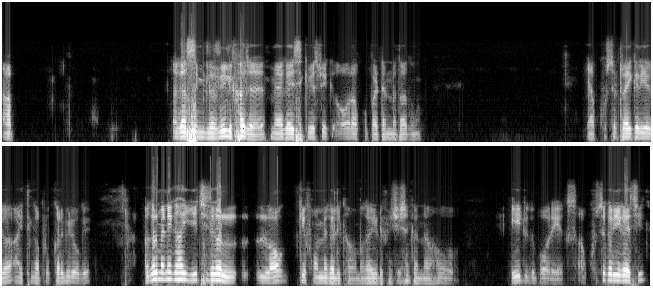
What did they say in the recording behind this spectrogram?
आप अगर सिमिलरली लिखा जाए, मैं अगर इसी के बेस पे एक और आपको पैटर्न बता दूँ, ये आप खुद से ट्राई करिएगा आई थिंक आप लोग कर भी लोगे। अगर मैंने कहा ये चीज़ अगर लॉग के फॉर्म में अगर लिखा हो, मगर ये डिफ्रेंशिएशन करना हो a to the power x आप खुद से करिएगा ये चीज़।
